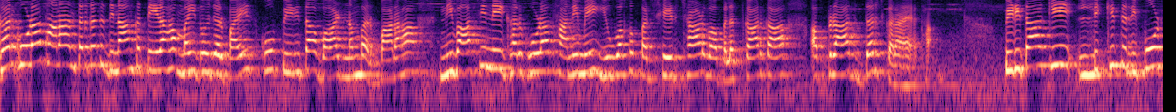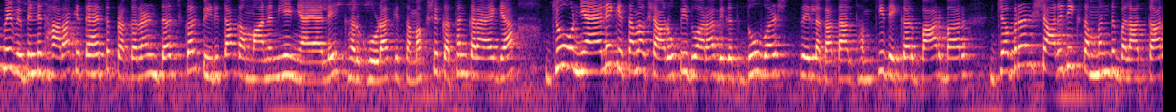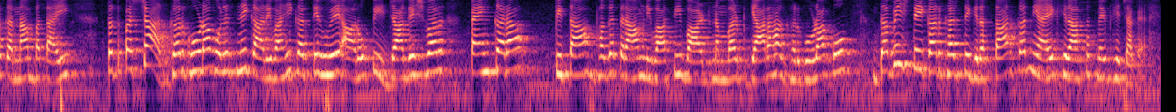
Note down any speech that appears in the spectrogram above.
घरघोड़ा थाना अंतर्गत दिनांक 13 मई 2022 को पीड़िता वार्ड नंबर 12 निवासी ने घरघोड़ा थाने में युवक पर छेड़छाड़ व बलात्कार का अपराध दर्ज कराया था। पीड़िता की लिखित रिपोर्ट में विभिन्न धारा के तहत प्रकरण दर्ज कर पीड़िता का माननीय न्यायालय घर घोड़ा के समक्ष कथन कराया गया, जो न्यायालय के समक्ष आरोपी द्वारा विगत दो वर्ष से लगातार धमकी देकर बार बार जबरन शारीरिक संबंध बलात्कार करना बताई। तत्पश्चात घर घोड़ा पुलिस ने कार्यवाही करते हुए आरोपी जागेश्वर पैंकरा पिता भगत राम निवासी वार्ड नंबर 11 घरघोड़ा को दबिश देकर घर से गिरफ़्तार कर न्यायिक हिरासत में भेजा गया है।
